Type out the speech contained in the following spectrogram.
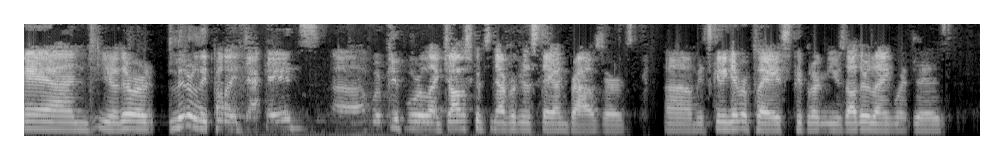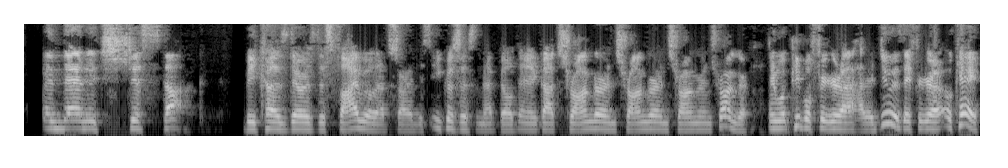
And you know there were literally probably decades uh, where people were like, JavaScript's never going to stay on browsers. Um, it's going to get replaced. People are going to use other languages, and then it's just stuck because there was this flywheel that started, this ecosystem that built, and it got stronger and stronger and stronger and stronger. And what people figured out how to do is they figured out, okay,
